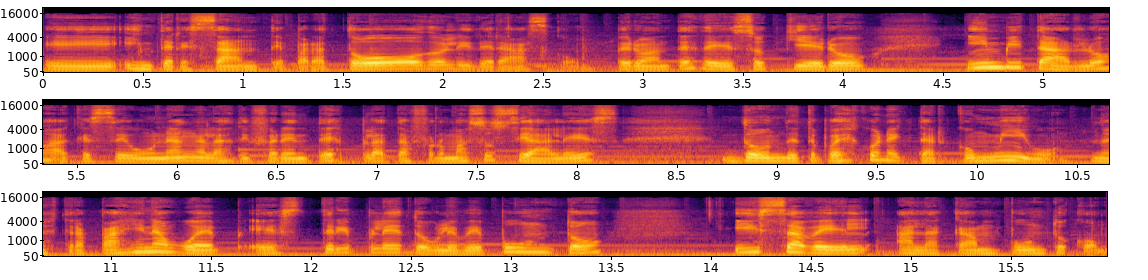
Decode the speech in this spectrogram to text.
eh, interesante para todo liderazgo, pero antes de eso quiero invitarlos a que se unan a las diferentes plataformas sociales donde te puedes conectar conmigo. Nuestra página web es www.isabelalacan.com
